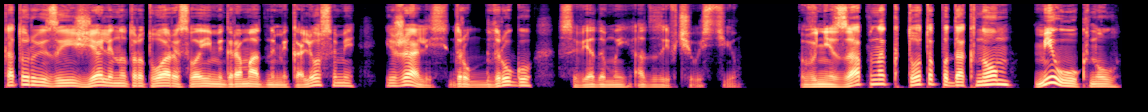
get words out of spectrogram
которые заезжали на тротуары своими громадными колесами и жались друг к другу с ведомой отзывчивостью. Внезапно кто-то под окном мяукнул.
